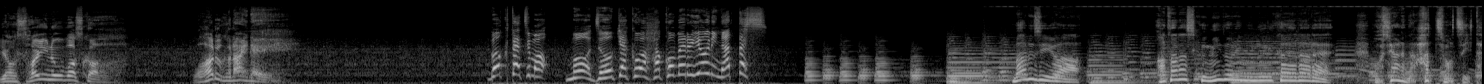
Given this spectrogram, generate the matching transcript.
野菜のバスか。悪くないね。僕たちももう乗客を運べるようになったし。バルジーは新しく緑に塗り替えられおしゃれなハッチもついた。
